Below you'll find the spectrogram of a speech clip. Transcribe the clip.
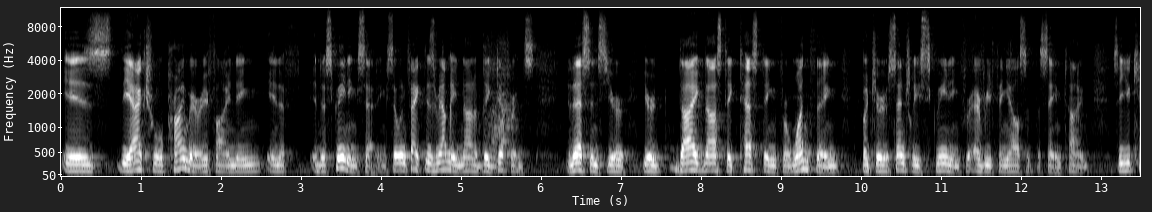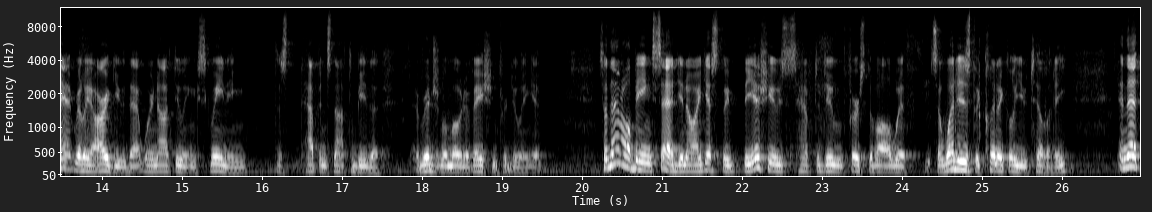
is the actual primary finding in a, in a screening setting. So in fact, there's really not a big difference. In essence, you're, you're diagnostic testing for one thing, but you're essentially screening for everything else at the same time. So you can't really argue that we're not doing screening. This happens not to be the original motivation for doing it. So that all being said, you know, I guess the, the issues have to do, first of all, with, so what is the clinical utility? And that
